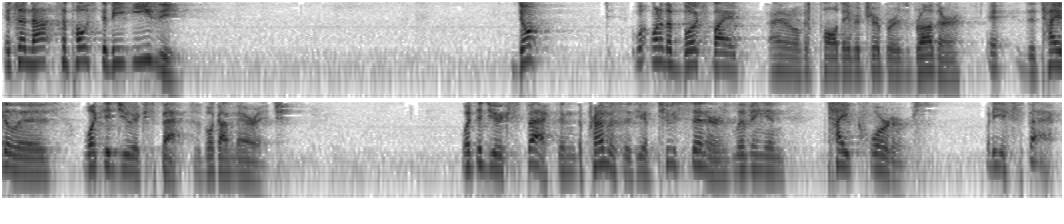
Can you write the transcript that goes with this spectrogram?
It's not supposed to be easy. Don't, one of the books by, I don't know if it's Paul David Tripp or his brother, it, the title is, What Did You Expect? It's a book on marriage. What did you expect? And the premise is you have two sinners living in tight quarters. What do you expect?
